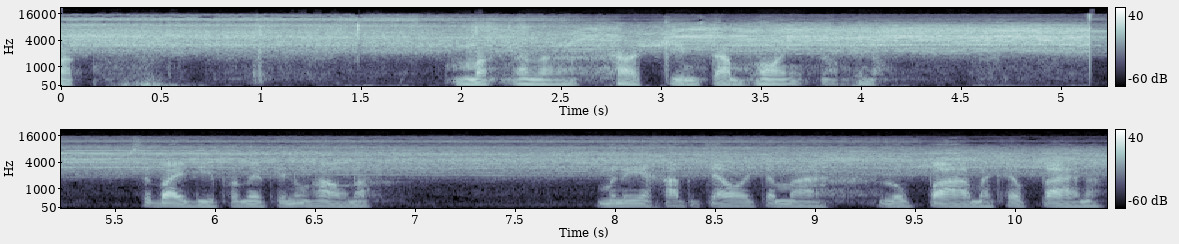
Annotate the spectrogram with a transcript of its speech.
มัก มักอนนะหากินตามห้อยนะพี่น้องสบายดีพ่อแม่พี่น้องเฮาเนาะวันนี้ข้าพเจ้าจะมาลบป่ามาเที่ยวป่าเนาะ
